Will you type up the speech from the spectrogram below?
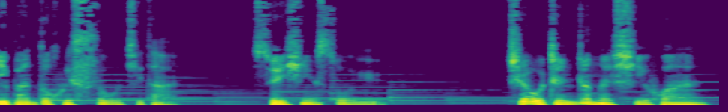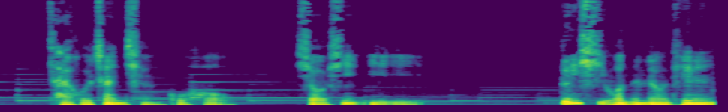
一般都会肆无忌惮，随心所欲。只有真正的喜欢，才会瞻前顾后，小心翼翼。跟喜欢的聊天，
